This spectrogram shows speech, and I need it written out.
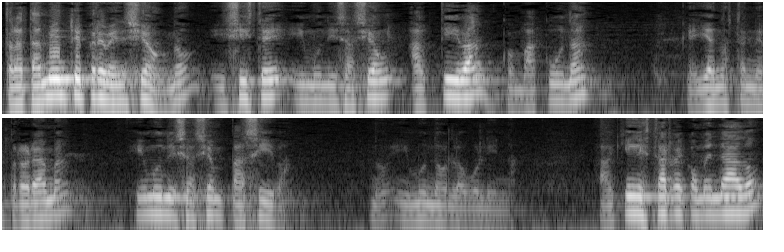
tratamiento y prevención, ¿no? Existe inmunización activa con vacuna, que ya no está en el programa, inmunización pasiva, ¿no? inmunoglobulina. ¿A quién está recomendado?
